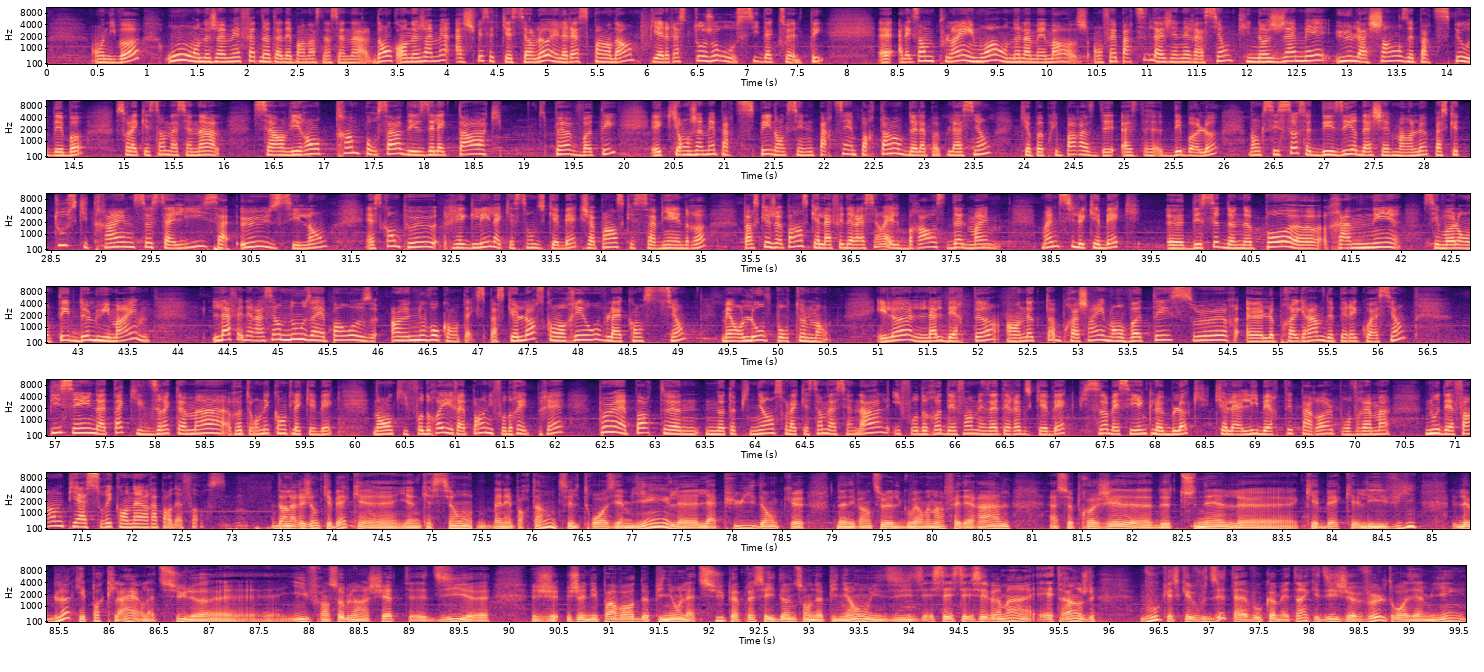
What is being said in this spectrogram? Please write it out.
on y va, ou on n'a jamais fait notre indépendance nationale. Donc, on n'a jamais achevé cette question-là. Elle reste pendante, puis elle reste toujours aussi d'actualité. Euh, Alexandre Poulain et moi, on a la même âge. On fait partie de la génération qui n'a jamais eu la chance de participer au débat sur la question nationale. C'est environ 30 des électeurs qui peuvent voter, et qui n'ont jamais participé. Donc, c'est une partie importante de la population qui n'a pas pris part à ce, débat-là. Donc, c'est ça, ce désir d'achèvement-là, parce que tout ce qui traîne, ça salit, ça use, c'est long. Est-ce qu'on peut régler la question du Québec? Je pense que ça viendra, parce que je pense que la fédération, elle brasse d'elle-même. Même si le Québec euh, décide de ne pas euh, ramener ses volontés de lui-même, la fédération nous impose un nouveau contexte parce que lorsqu'on réouvre la Constitution, mais on l'ouvre pour tout le monde. Et là, l'Alberta, en octobre prochain, ils vont voter sur euh, le programme de péréquation puis c'est une attaque qui est directement retournée contre le Québec. Donc, il faudra y répondre, il faudra être prêt. Peu importe euh, notre opinion sur la question nationale, il faudra défendre les intérêts du Québec. Puis ça, ben, c'est rien que le bloc qui a la liberté de parole pour vraiment nous défendre puis assurer qu'on ait un rapport de force. Mm-hmm. Dans la région de Québec, euh, il y a une question bien importante, c'est le troisième lien, l'appui donc euh, d'un éventuel gouvernement fédéral à ce projet de tunnel Québec-Lévis. Le bloc n'est pas clair là-dessus. Yves-François Blanchette dit euh, Je, n'ai pas à avoir d'opinion là-dessus. Après ça, il donne son opinion. Il dit C'est vraiment étrange. Vous, qu'est-ce que vous dites à vos commettants qui disent Je veux le troisième lien?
